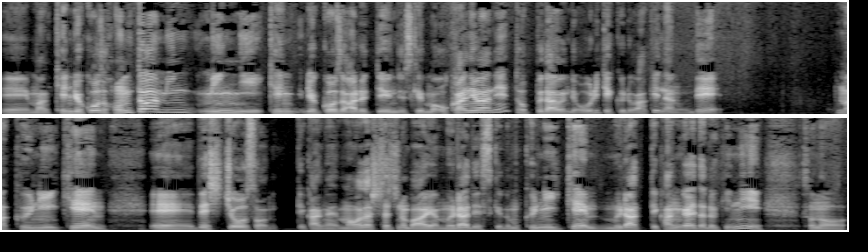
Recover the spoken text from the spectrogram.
えー、まあ、権力構造、本当は民、民に権力構造あるって言うんですけど、まあ、お金はね、トップダウンで降りてくるわけなので、まあ、国、県、えー、で市町村って考え、まあ、私たちの場合は村ですけども、国、県、村って考えたときに、その、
